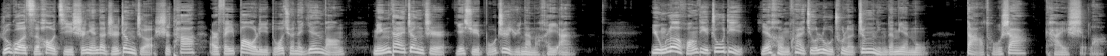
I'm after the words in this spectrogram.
如果此后几十年的执政者是他，而非暴力夺权的燕王，明代政治也许不至于那么黑暗。永乐皇帝朱棣也很快就露出了狰狞的面目，大屠杀开始了。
